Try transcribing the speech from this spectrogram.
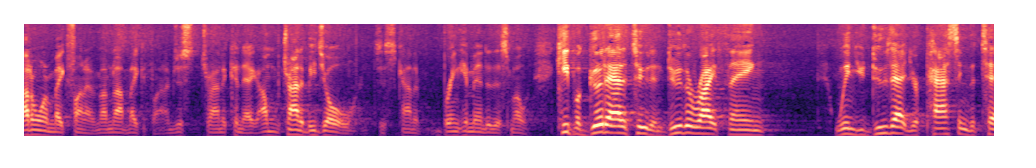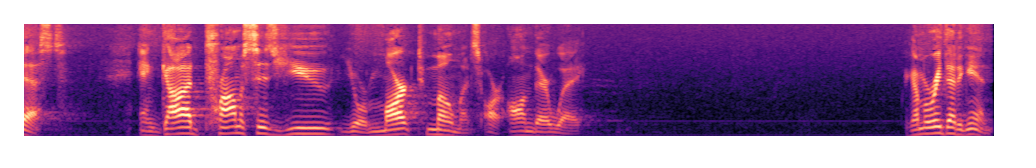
I don't want to make fun of him. I'm not making fun. I'm just trying to connect. I'm trying to be Joel, just kind of bring him into this moment. Keep a good attitude and do the right thing when you do that, you're passing the test. And God promises you your marked moments are on their way. I'm going to read that again.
